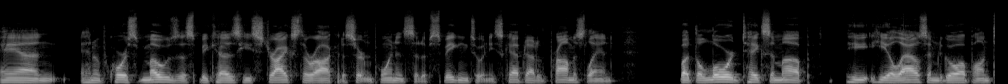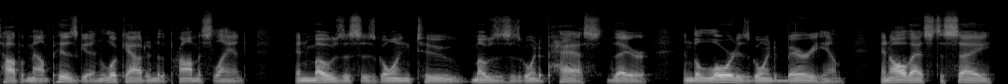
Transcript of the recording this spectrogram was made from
and and of course Moses because he strikes the rock at a certain point instead of speaking to it and he's kept out of the promised land but the Lord takes him up he he allows him to go up on top of Mount Pisgah and look out into the promised land and Moses is going to Moses is going to pass there and the Lord is going to bury him and all that's to say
